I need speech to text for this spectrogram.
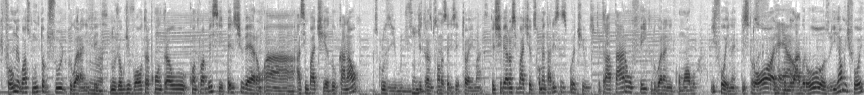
Que foi um negócio muito absurdo que o Guarani fez no jogo de volta contra o, contra o ABC. Eles tiveram a, a simpatia do canal exclusivo de, de transmissão da Série C, que é o IMAX. Eles tiveram a simpatia dos comentaristas esportivos, que trataram o feito do Guarani como algo, e foi, né? Histórico, Surreal. milagroso, e realmente foi.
